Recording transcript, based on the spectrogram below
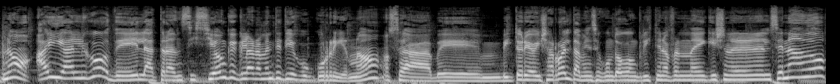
No, hay algo de la transición que claramente tiene que ocurrir, ¿no? O sea, eh, Victoria Villarroel también se juntó con Cristina Fernández de Kirchner en el Senado.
